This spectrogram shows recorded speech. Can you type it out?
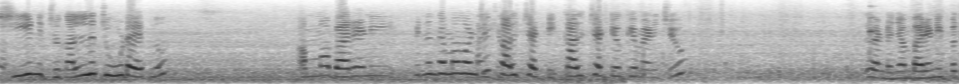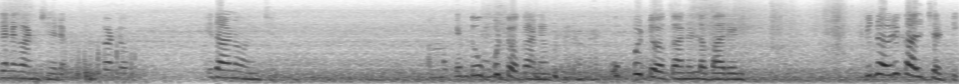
ക്ഷീണിച്ചു. നല്ല ചൂടായിരുന്നു. അമ്മ ഭരണി പിന്നെന്താ അമ്മ മേടിച്ചു കൽച്ചട്ടി. കൽച്ചട്ടി ഒക്കെ മേടിച്ചു. ഇത് കണ്ടോ? ഞാൻ ഭരണി ഇപ്പൊ തന്നെ കാണിച്ചു തരാം. കണ്ടോ? ഇതാണ് വാങ്ങിച്ചത്. അമ്മയ്ക്ക് എന്ത് ഉപ്പിട്ട് വെക്കാനാ? ഉപ്പിട്ട് വെക്കാനുള്ള ഭരണി. പിന്നെ ഒരു കൽച്ചട്ടി.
